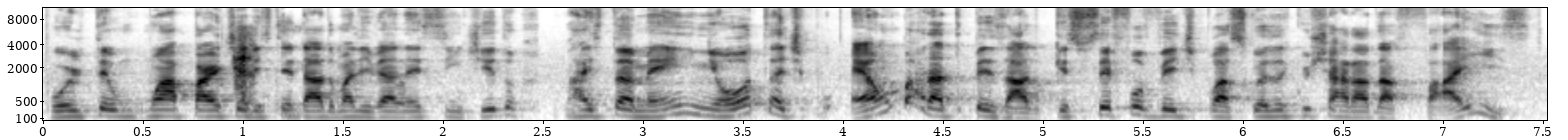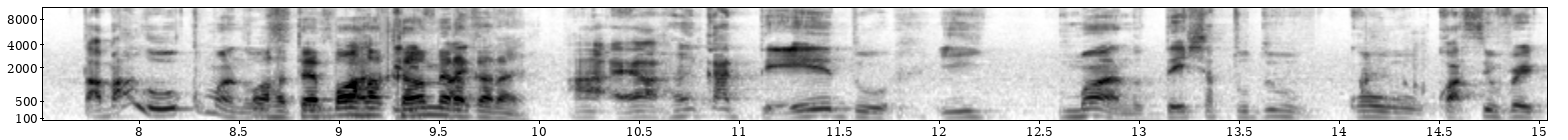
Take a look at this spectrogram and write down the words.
Por ter uma parte eles terem dado uma aliviada nesse sentido, mas também em outra, tipo, é um barato pesado. Porque se você for ver, tipo, as coisas que o Charada faz, tá maluco, mano. Porra, Os- até os borra a ele câmera, caralho. ah, é arranca dedo e, mano, deixa tudo com, com a silver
